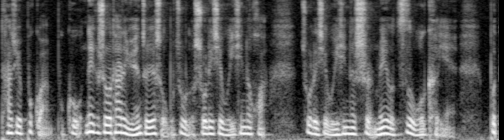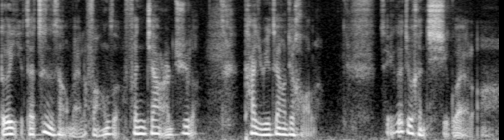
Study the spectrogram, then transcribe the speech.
他却不管不顾。那个时候他的原则也守不住了，说了一些违心的话，做了一些违心的事，没有自我可言，不得已在镇上买了房子，分家而居了。他以为这样就好了，这个就很奇怪了啊！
